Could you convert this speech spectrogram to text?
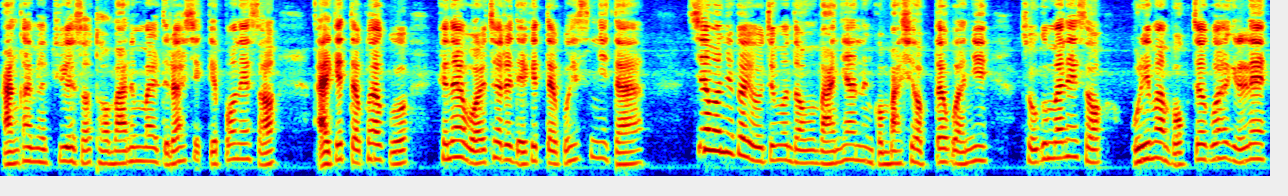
안 가면 뒤에서 더 많은 말들을 하실 게 뻔해서 알겠다고 하고 그날 월차를 내겠다고 했습니다. 시어머니가 요즘은 너무 많이 하는 건 맛이 없다고 하니 조금만 해서 우리만 먹자고 하길래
